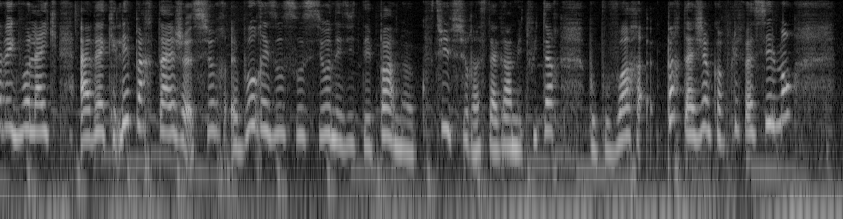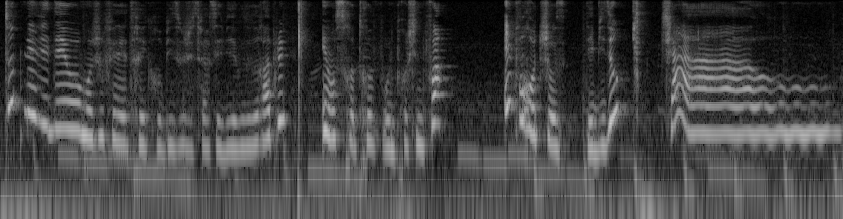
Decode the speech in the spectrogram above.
avec vos likes, avec les partages sur vos réseaux sociaux. N'hésitez pas à me suivre sur Instagram et Twitter pour pouvoir partager encore plus facilement toutes mes vidéos. Moi, je vous fais des très gros bisous. J'espère que cette vidéo vous aura plu. Et on se retrouve pour une prochaine fois et pour autre chose. Des bisous, ciao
